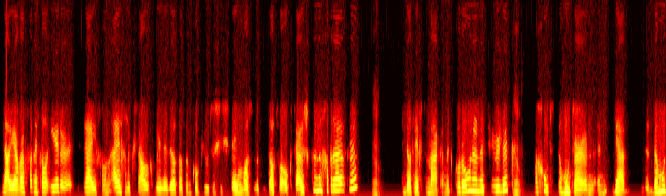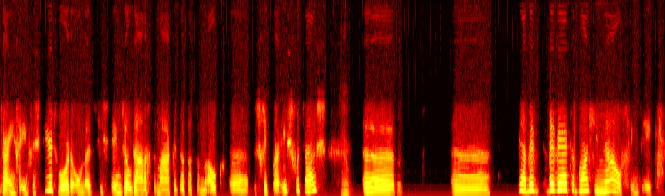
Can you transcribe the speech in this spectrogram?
nou ja, waarvan ik al eerder zei van eigenlijk zou ik willen dat dat een computersysteem was dat, we ook thuis kunnen gebruiken. Ja. En dat heeft te maken met corona natuurlijk. Ja. Maar goed, dan moet daar een, een ja, dan moet daarin geïnvesteerd worden om het systeem zodanig te maken dat dat dan ook eh, beschikbaar is voor thuis. Ja. Ehm, eh, ja, we, we werken marginaal, vind ik.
